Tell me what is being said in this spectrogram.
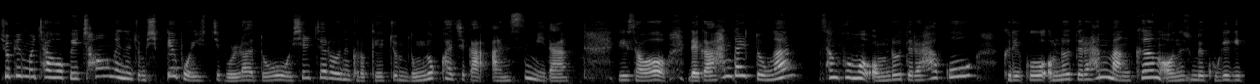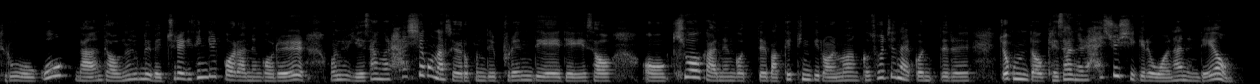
쇼핑몰 창업이 처음에는 좀 쉽게 보일지 될지 몰라도 실제로는 그렇게 좀 녹록하지가 않습니다. 그래서 내가 한 달 동안 상품을 업로드를 하고 그리고 업로드를 한 만큼 어느 정도 고객이 들어오고 나한테 어느 정도 매출액이 생길 거라는 거를 어느 예상을 하시고 나서 여러분들 브랜드에 대해서 어, 키워가는 것들 마케팅비를 얼마만큼 소진할 것들을 조금 더 계산을 해주시기를 원하는데요.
